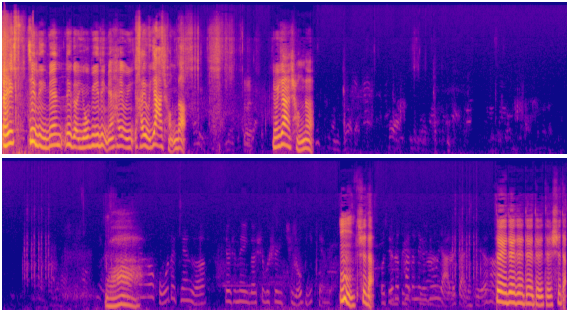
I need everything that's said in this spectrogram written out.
哎，这里面那个油笔里面还有还有亚成的，有亚成的，哇，湖的天鹅，就是那个是不是是油笔天鹅？嗯，是的，我觉得它的那个优雅的感觉哈。。对对对对对对，是的，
